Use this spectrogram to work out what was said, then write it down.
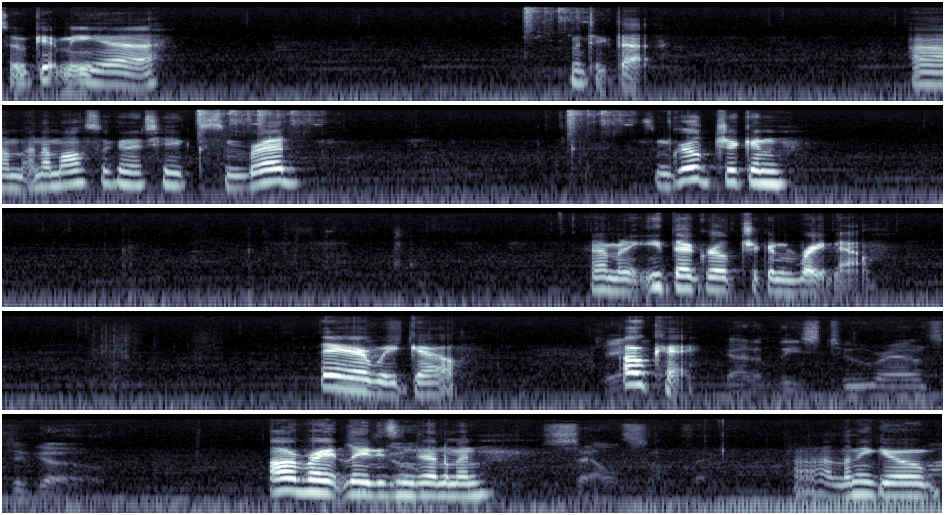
So get me, uh. I'm gonna take that. Um, and I'm also gonna take some bread, some grilled chicken. And I'm gonna eat that grilled chicken right now. There we go. Okay. Got at least two rounds to go. Alright, ladies and gentlemen. Sell something. Uh, let me go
